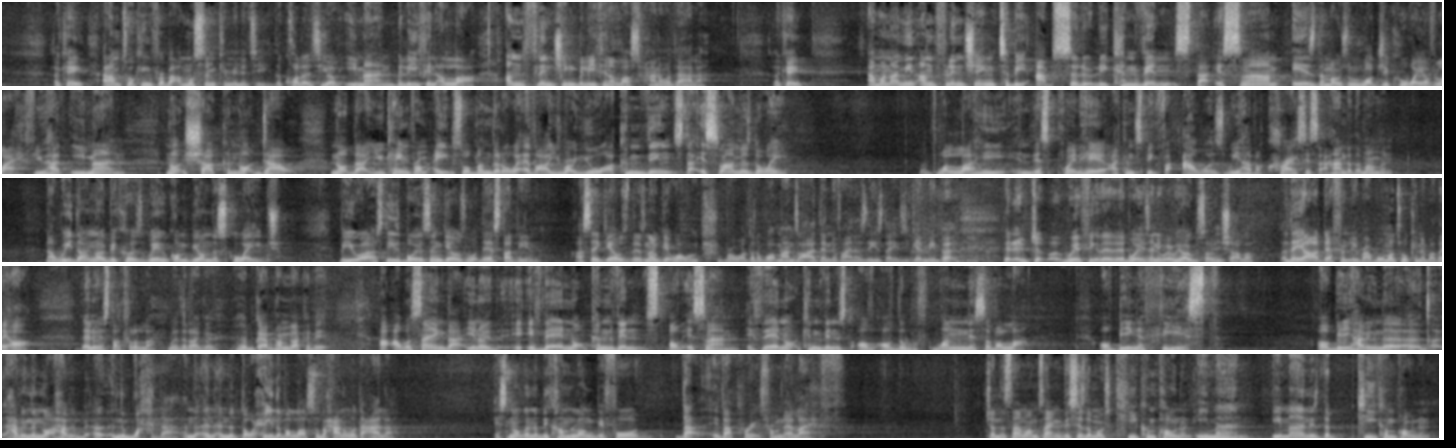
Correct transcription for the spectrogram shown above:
Okay? And I'm talking for about a Muslim community. The quality of Iman, belief in Allah, unflinching belief in Allah subhanahu wa ta'ala. Okay? And when I mean unflinching, to be absolutely convinced that Islam is the most logical way of life. You have Iman. Not shak, not doubt, not that you came from apes or bandar or whatever. You are, you are convinced that Islam is the way. Wallahi, in this point here, I can speak for hours. We have a crisis at hand at the moment. Now, we don't know because we've gone beyond the school age. But you ask these boys and girls what they're studying. I say girls, there's no get, well, bro, I don't know what mans are identifying as these days, you get me? But we think they're boys anyway, we hope so, inshallah. They are definitely, bro. What am I talking about? They are. Anyway, astaghfirullah. Where did I go? Coming back a bit. I was saying that, you know, if they're not convinced of Islam, if they're not convinced of, of the oneness of Allah, of being a theist, of being, having the, uh, having the not having uh, the wahda and the, and, and the tawheed of Allah subhanahu wa ta'ala, it's not going to become long before that evaporates from their life. Do you understand what I'm saying? This is the most key component, Iman. Iman is the key component.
